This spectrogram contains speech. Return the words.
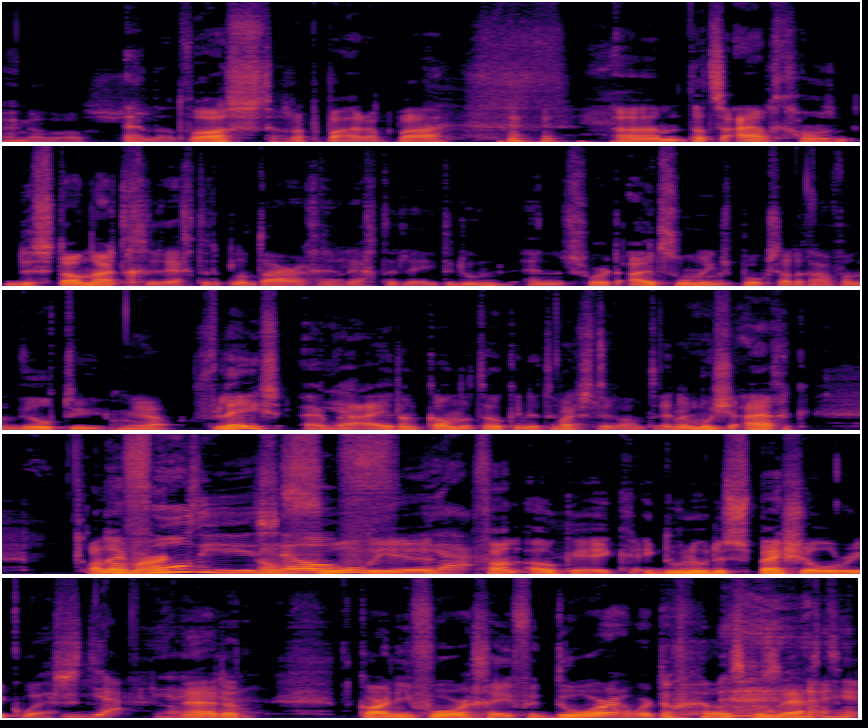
En dat was? En dat was, rapapa, rapapa, ehm, dat ze eigenlijk gewoon de standaard gerechten, de plantaardige gerechten leten doen. En een soort uitzonderingsbox hadden gaan van, wilt u Ja, vlees erbij, dan kan dat ook in het restaurant. En dan moest je eigenlijk alleen dan maar, voelde je dan jezelf... voelde je ja, van, oké, ik, ik doe nu de special request. ja, ja, Hè, ja. dat carnivore geven door, wordt ook wel eens gezegd. ja,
